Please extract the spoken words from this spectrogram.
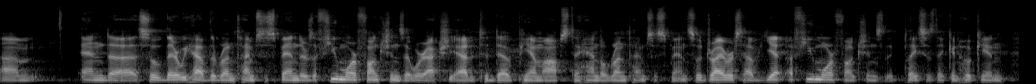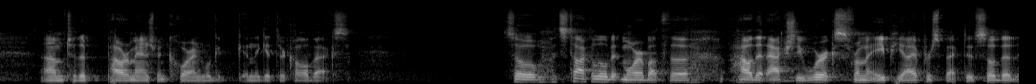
Um, and uh, so there we have the runtime suspend. There's a few more functions that were actually added to dev PM ops to handle runtime suspend. So drivers have yet a few more functions, that places they can hook in um, to the power management core and, we'll get, and they get their callbacks. So let's talk a little bit more about the how that actually works from an API perspective. So the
